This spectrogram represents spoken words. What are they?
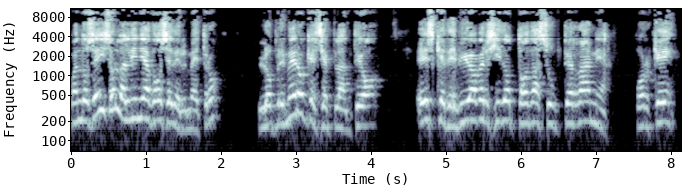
cuando se hizo la línea 12 del metro, lo primero que se planteó es que debió haber sido toda subterránea. ¿Por qué?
